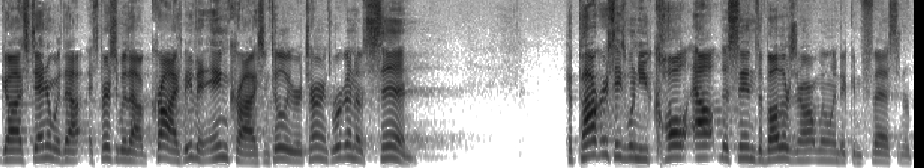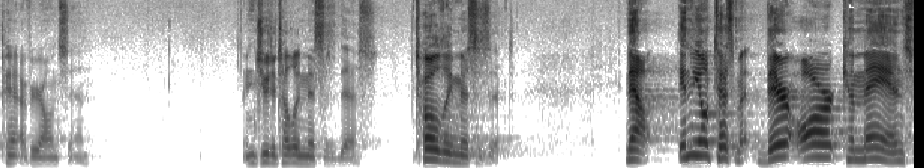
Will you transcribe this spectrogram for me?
God's standard without, especially without Christ, but even in Christ until He returns. We're going to sin. Hypocrisy is when you call out the sins of others and aren't willing to confess and repent of your own sin. And Judah totally misses this. Totally misses it. Now, in the Old Testament, there are commands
